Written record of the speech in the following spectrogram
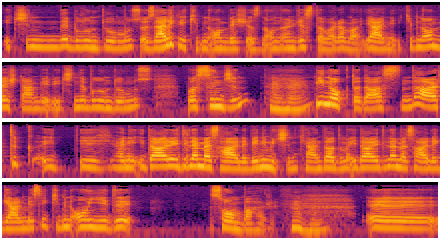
içinde bulunduğumuz özellikle 2015 yazında onun öncesi de var ama yani 2015'ten beri içinde bulunduğumuz basıncın bir noktada aslında artık e, e, hani idare edilemez hale benim için kendi adıma idare edilemez hale gelmesi 2017 sonbaharı. Ee,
